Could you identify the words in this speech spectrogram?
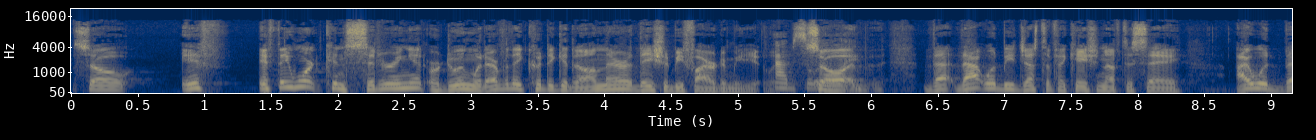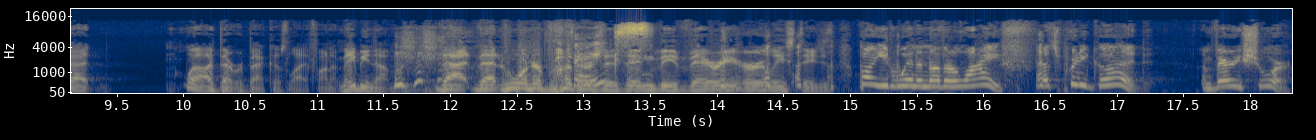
so if if they weren't considering it or doing whatever they could to get it on there, they should be fired immediately. Absolutely. So uh, that that would be justification enough to say I would bet. Well, I bet Rebecca's life on it. Maybe not mine. that that Warner Brothers Thanks. is in the very early stages. Well, you'd win another life. That's pretty good. I'm very sure.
